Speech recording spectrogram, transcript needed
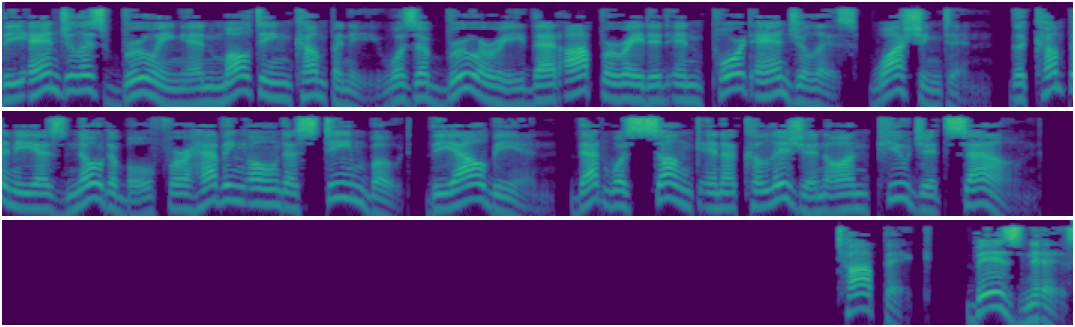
The Angeles Brewing and Malting Company was a brewery that operated in Port Angeles, Washington. The company is notable for having owned a steamboat, the Albion, that was sunk in a collision on Puget Sound. Topic: Business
